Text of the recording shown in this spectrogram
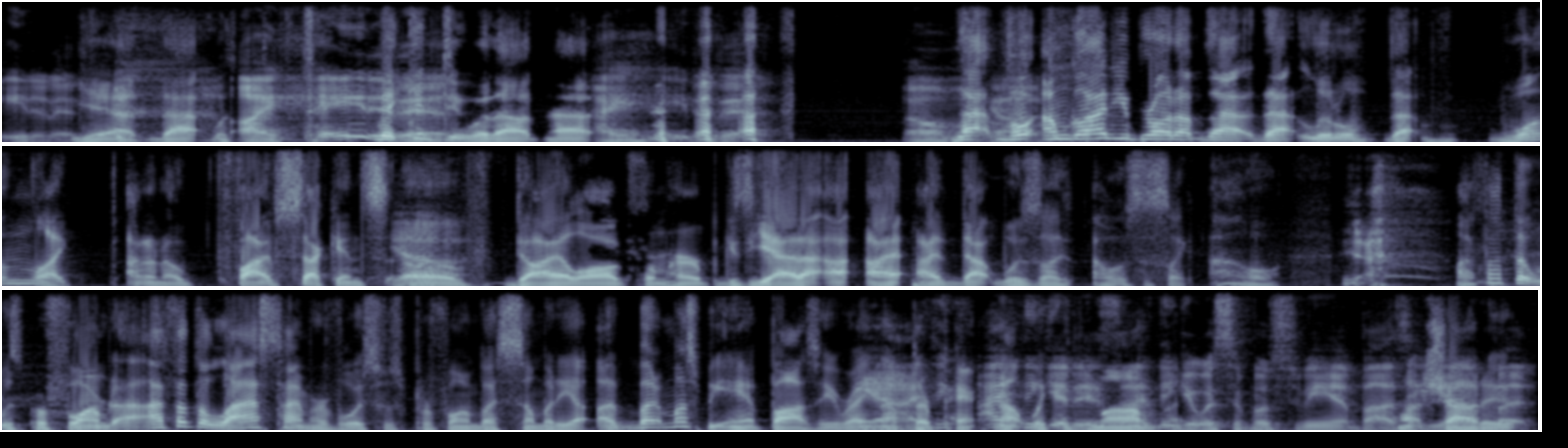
I hated it. Yeah, that was. I hated they it. They could do without that. I hated it. Oh my that vo- I'm glad you brought up that that little that one like I don't know five seconds Yeah. of dialogue from her because yeah that I, I I that was like I was just like oh Yeah. I thought that was performed I, I thought the last time her voice was performed by somebody uh, but it must be Aunt Bozzy right Yeah, not their I think, parent not with it mom I think it was supposed to be Aunt Bozzy. not yeah, but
